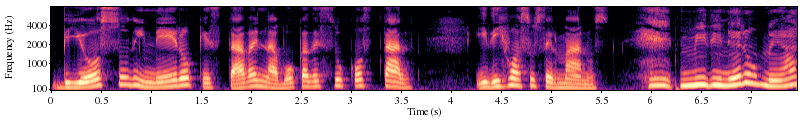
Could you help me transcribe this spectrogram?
vio su dinero que estaba en la boca de su costal y dijo a sus hermanos, mi dinero me ha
